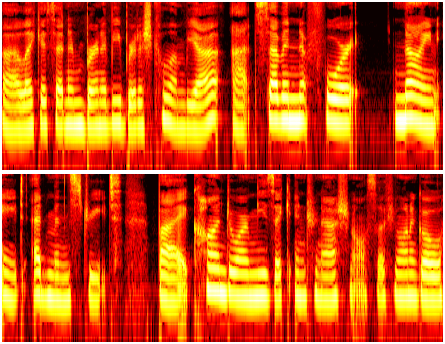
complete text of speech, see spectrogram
uh, like I said, in Burnaby, British Columbia at 7498 Edmund Street by Condor Music International. So if you want to go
